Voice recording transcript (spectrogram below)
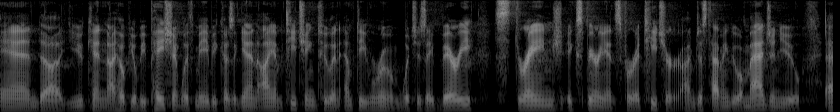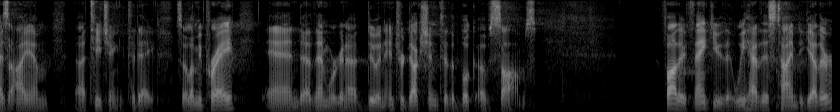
and uh, you can i hope you'll be patient with me because again i am teaching to an empty room which is a very strange experience for a teacher. I'm just having to imagine you as i am uh, teaching today so let me pray, and uh, then we're going to do an introduction to the book of Psalms. Father, thank you that we have this time together,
